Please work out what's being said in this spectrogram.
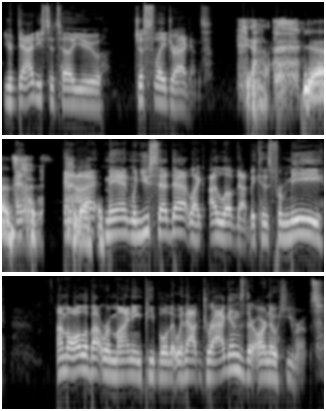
your dad used to tell you, just slay dragons. Yeah, yeah. And, and I, man, when you said that, like, I love that because for me, I'm all about reminding people that without dragons, there are no heroes.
